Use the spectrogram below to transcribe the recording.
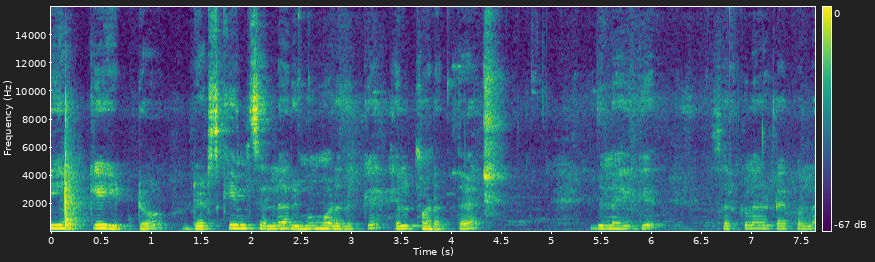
ಈ ಅಕ್ಕಿ ಹಿಟ್ಟು ಡೆಡ್ ಸ್ಕಿನ್ಸ್ ಎಲ್ಲ ರಿಮೂವ್ ಮಾಡೋದಕ್ಕೆ ಹೆಲ್ಪ್ ಮಾಡುತ್ತೆ. ಇದನ್ನು ಹೀಗೆ ಸರ್ಕ್ಯುಲರ್ ಟೈಪೆಲ್ಲ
